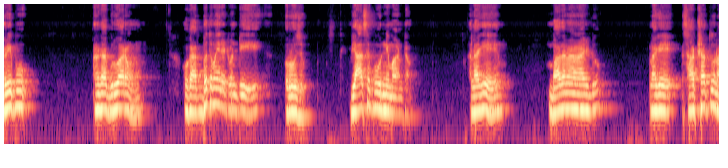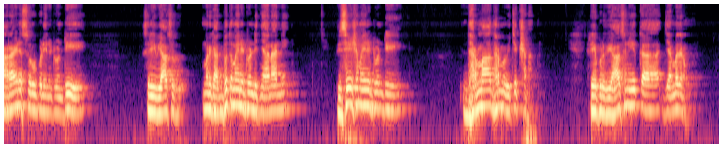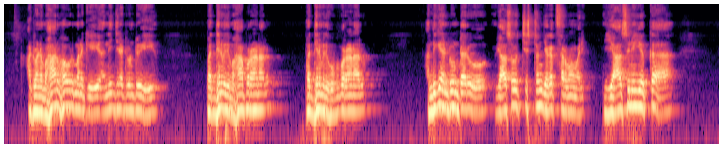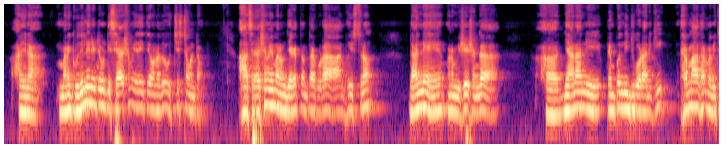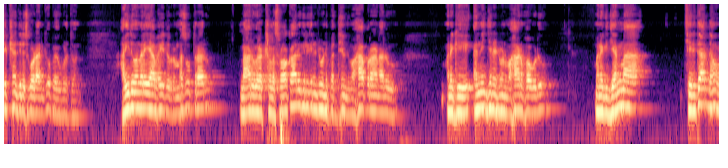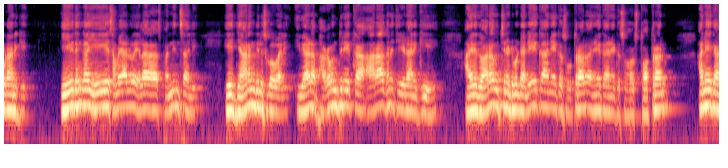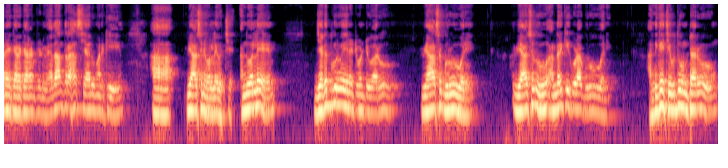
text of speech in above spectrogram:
రేపు అనగా గురువారం ఒక అద్భుతమైనటువంటి రోజు. వ్యాస పూర్ణిమ అంటాం. అలాగే బాధనారాయణుడు అలాగే సాక్షాత్తు నారాయణ స్వరూపుడైనటువంటి శ్రీ వ్యాసుడు మనకి అద్భుతమైనటువంటి జ్ఞానాన్ని విశేషమైనటువంటి ధర్మాధర్మ విచక్షణ. రేపుడు వ్యాసుని యొక్క జన్మదినం. అటువంటి మహానుభావుడు మనకి అందించినటువంటి పద్దెనిమిది మహాపురాణాలు పద్దెనిమిది ఉపపురాణాలు. అందుకే అంటూ ఉంటారు వ్యాసోచ్చిష్టం జగత్ సర్వం అని. వ్యాసుని యొక్క ఆయన మనకి వదిలినటువంటి శేషం ఏదైతే ఉన్నదో ఉచ్చిష్టం అంటాం. ఆ శేషమే మనం జగత్తంతా కూడా అనుభవిస్తున్నాం. దాన్నే మనం విశేషంగా జ్ఞానాన్ని పెంపొందించుకోవడానికి ధర్మాధర్మ విచక్షణ తెలుసుకోవడానికి ఉపయోగపడుతుంది. ఐదు వందల యాభై ఐదు బ్రహ్మసూత్రాలు నాలుగు లక్షల శ్లోకాలు కలిగినటువంటి పద్దెనిమిది మహాపురాణాలు మనకి అందించినటువంటి మహానుభావుడు. మనకి జన్మ చరితార్థం అవడానికి ఏ విధంగా ఏ ఏ సమయాల్లో ఎలా స్పందించాలి ఏ జ్ఞానం తెలుసుకోవాలి ఈవేళ భగవంతుని యొక్క ఆరాధన చేయడానికి ఆయన ద్వారా వచ్చినటువంటి అనేక అనేక సూత్రాలు అనేక అనేక స్తోత్రాలు అనేక అనేక రకాలైనటువంటి వేదాంత రహస్యాలు మనకి వ్యాసుని వల్లే వచ్చాయి అందువల్లే జగద్గురువు అయినటువంటి వారు వ్యాస గురువు అని. వ్యాసుడు అందరికీ కూడా గురువు అని. అందుకే చెబుతూ ఉంటారు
